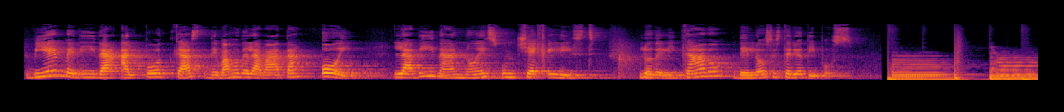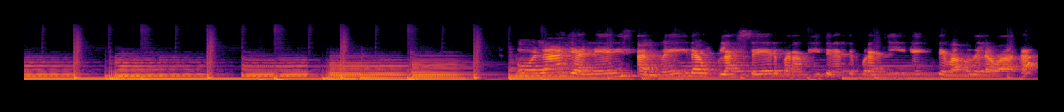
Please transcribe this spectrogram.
Bienvenida al podcast Debajo de la Bata. Hoy, la vida no es un checklist, lo delicado de los estereotipos. Un placer para mí tenerte por aquí en Debajo de la Bata.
